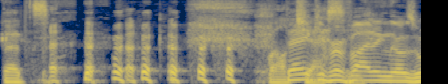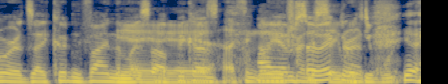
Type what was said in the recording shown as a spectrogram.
that's. Well, Thank you for finding those words. I couldn't find them Yeah, myself yeah, yeah, because. I think I you're am trying so to say ignorant. you- yeah.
